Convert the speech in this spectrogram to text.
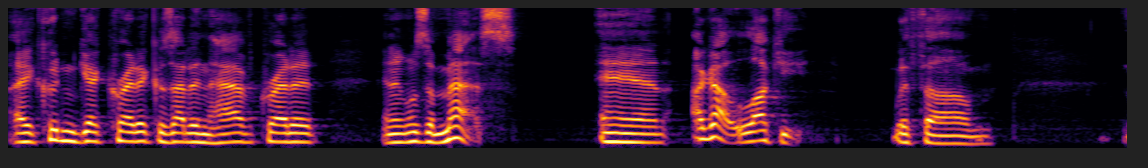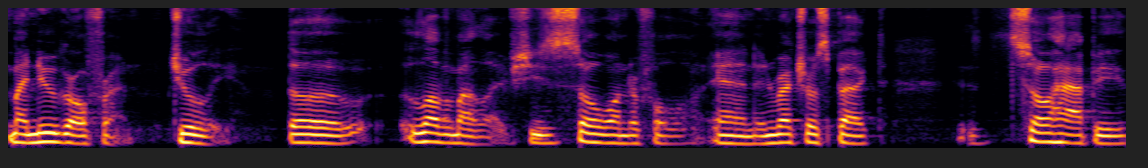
I couldn't get credit because I didn't have credit and it was a mess. And I got lucky with um, my new girlfriend, Julie, the love of my life. She's so wonderful. And in retrospect, so happy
